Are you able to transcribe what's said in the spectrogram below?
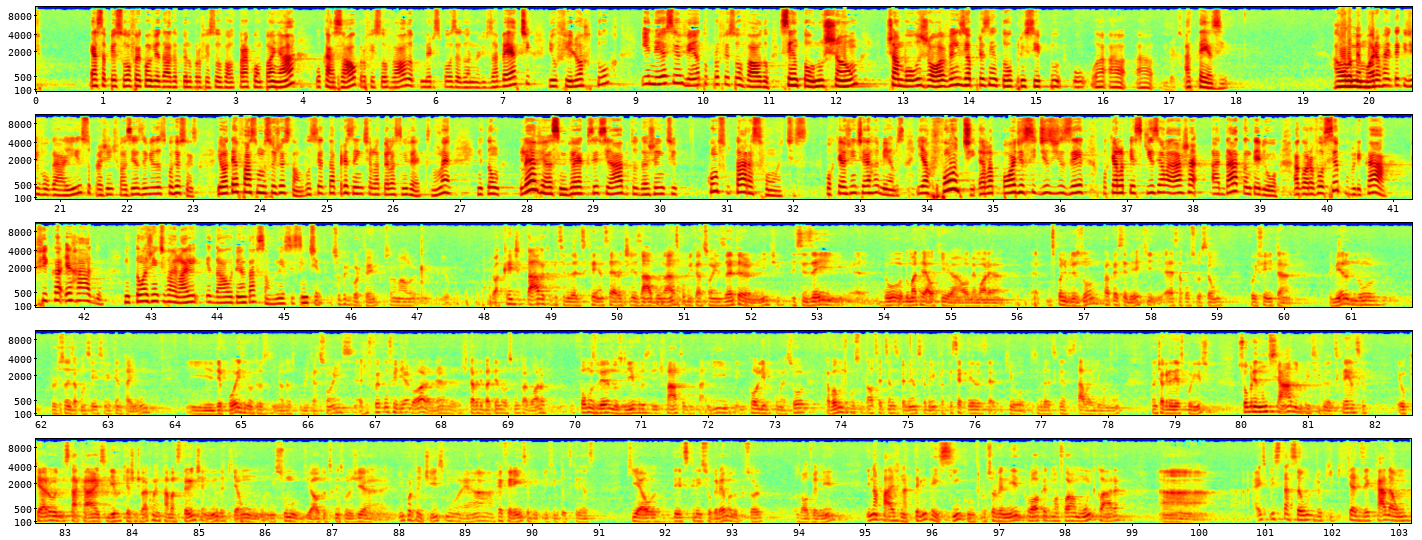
Essa pessoa foi convidada pelo professor Valdo para acompanhar o casal, o professor Valdo, a primeira esposa, a dona Elizabeth, e o filho Arthur. E nesse evento, o professor Valdo sentou no chão chamou os jovens e apresentou o princípio, a, a, a, a tese. A aula memória vai ter que divulgar isso para a gente fazer as devidas correções. Eu até faço uma sugestão. Você está presente lá pela Sinvex, não é? Então, leve à Sinvex esse hábito da gente consultar as fontes, porque a gente erra menos. E a fonte, ela pode se desdizer, porque ela pesquisa e ela acha a data anterior. Agora, você publicar, fica errado. Então a gente vai lá e, e dá a orientação nesse sentido. Super importante, professora Malu. Eu, eu acreditava que o princípio da descrença era utilizado nas publicações anteriormente. Precisei é, do, do, material que a aula memória é, disponibilizou para perceber que essa construção foi feita primeiro no Projeções da Consciência em 81 e depois em, outros, em outras publicações. A gente foi conferir agora, né? a gente estava debatendo o assunto agora, fomos ver nos livros e de fato não está ali, qual livro começou. Acabamos de consultar os 700 experimentos também para ter certeza que o princípio da descrença estava ali ou não. Então te agradeço por isso. Sobre o enunciado do princípio da descrença, eu quero destacar esse livro que a gente vai comentar bastante ainda, que é um, um insumo de autodescrenciologia importantíssimo, é a referência do princípio da descrença, que é o descrenciograma do professor Oswaldo Vernier. E na página 35, o professor Vernier coloca de uma forma muito clara a, a explicitação de o que, que, quer dizer cada um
